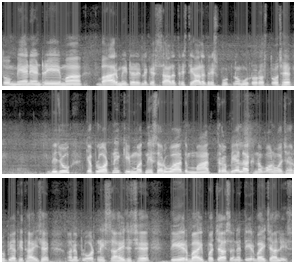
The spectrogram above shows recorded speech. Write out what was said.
તો મેન એન્ટ્રીમાં બાર મીટર એટલે કે સાડત્રીસથી આડત્રીસ ફૂટનો મોટો રસ્તો છે. બીજું કે પ્લોટની કિંમતની શરૂઆત માત્ર બે લાખ નવ્વાણું હજાર રૂપિયાથી થાય છે અને પ્લોટની સાઇઝ છે તેર બાય પચાસ અને તેર બાય ચાલીસ.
